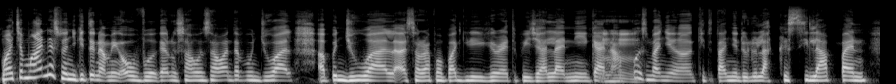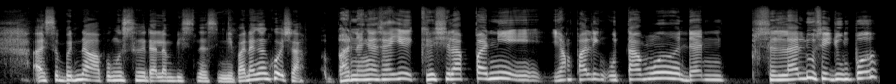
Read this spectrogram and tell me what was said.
macam mana sebenarnya kita nak make over kan usahawan-usahawan ataupun jual uh, penjual uh, sarapan pagi di gerai tepi jalan ni kan. Hmm. Apa sebenarnya kita tanya dululah kesilapan uh, sebenar pengusaha dalam bisnes ini. Pandangan coach lah. Pandangan saya kesilapan ni yang paling utama dan selalu saya jumpa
